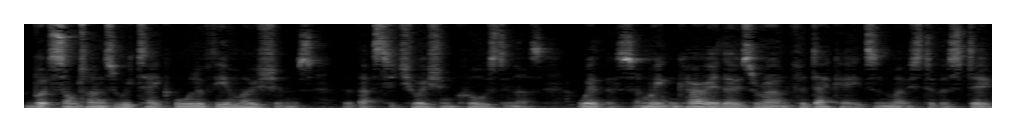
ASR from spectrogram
but sometimes we take all of the emotions that that situation caused in us with us, and we can carry those around for decades, and most of us do,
